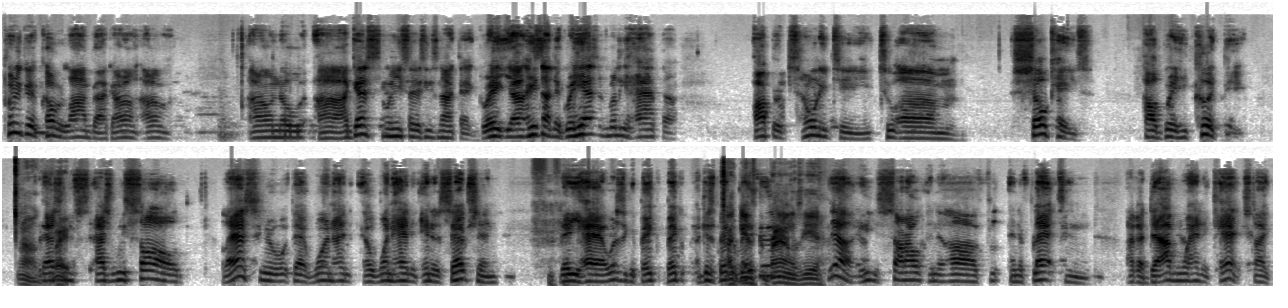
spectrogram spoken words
pretty good cover linebacker. I don't, I don't, I don't know. Uh, I guess when he says he's not that great, yeah, he's not that great. He hasn't really had the opportunity to um showcase how great he could be. Oh, as, we, as we saw last year with that one hand, uh, one handed interception, that he had. What he get? Baker, Baker against Baker against the Browns, yeah. Yeah, he shot out in the uh in the flats and like a diving one-handed catch. Like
